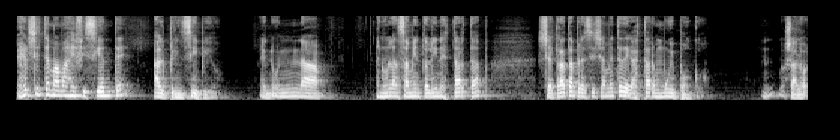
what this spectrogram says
Es el sistema más eficiente al principio. En, en un lanzamiento Lean Startup se trata precisamente de gastar muy poco. O sea, lo,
